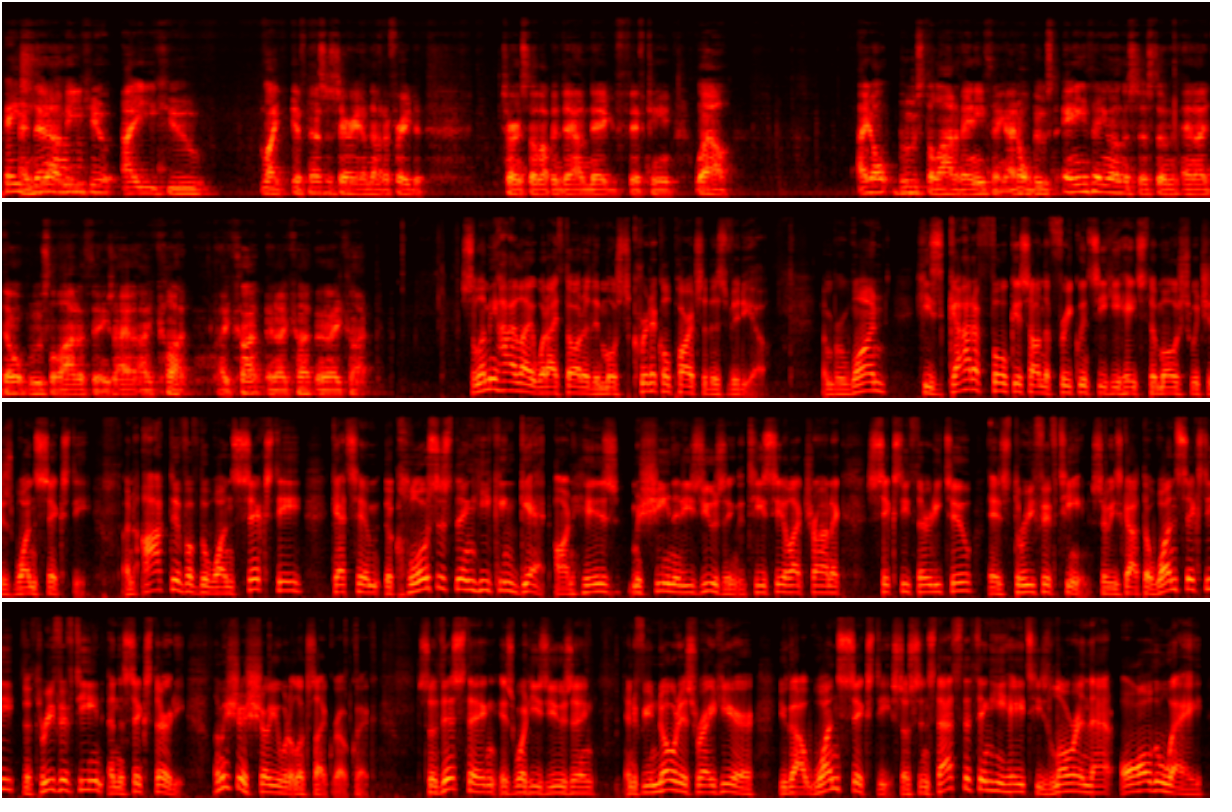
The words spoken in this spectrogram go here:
Based And then I'm. EQ, I EQ, like if necessary, I'm not afraid to turn stuff up and down, neg 15. Well, I don't boost a lot of anything. I don't boost anything on the system, and I don't boost a lot of things. I, I cut, I cut, and I cut, and I cut. So let me highlight what I thought are the most critical parts of this video. Number one, he's got to focus on the frequency he hates the most, which is 160. An octave of the 160 gets him the closest thing he can get on his machine that he's using. The TC Electronic 6032 is 315. So he's got the 160, the 315, and the 630. Let me just show you what it looks like real quick. So this thing is what he's using. And if you notice right here, you got 160. So since that's the thing he hates, he's lowering that all the way.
